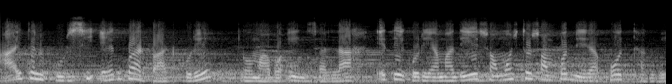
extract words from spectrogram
আয়তাল কুরসি একবার পাঠ করে ঘুমাবো ইনশাল্লাহ এতে করে আমাদের সমস্ত সম্পদ নিরাপদ থাকবে।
